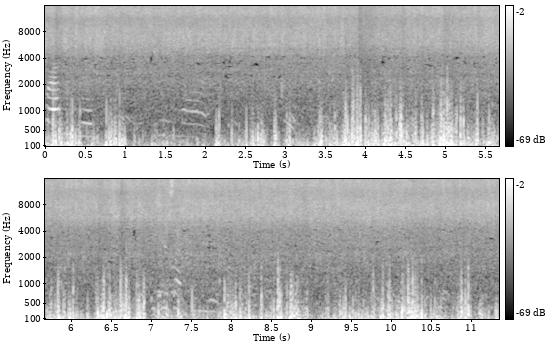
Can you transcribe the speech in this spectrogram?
practice. You're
